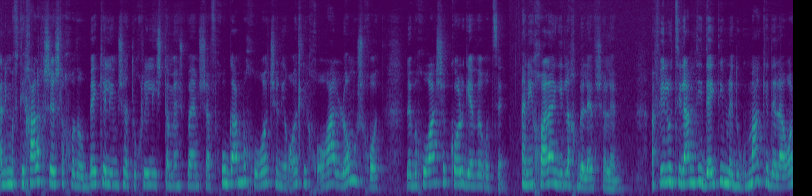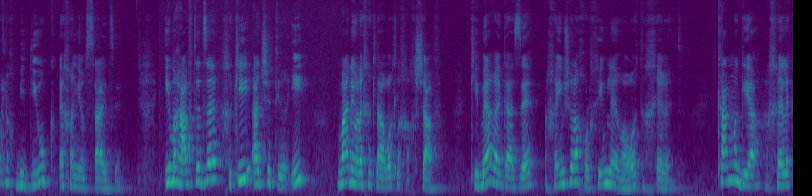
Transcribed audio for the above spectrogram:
אני מבטיחה לך שיש לך עוד הרבה כלים שאת תוכלי להשתמש בהם שהפכו גם בחורות שנראות לכאורה לא מושכות לבחורה שכל גבר רוצה. אני יכולה להגיד לך בלב שלם. אפילו צילמתי דייטים לדוגמה כדי להראות לך בדיוק איך אני עושה את זה. אם אהבת את זה, חכי עד שתראי מה אני הולכת להראות לך עכשיו. כי מהרגע הזה, החיים שלך הולכים להיראות אחרת. כאן מגיע החלק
